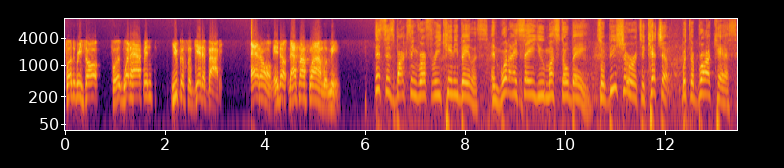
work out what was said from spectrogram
for the result, for what happened, you can forget about it at all. It that's not flying with me. This is boxing referee Kenny Bayless, and what I say you must obey. So be sure to catch up with the broadcast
